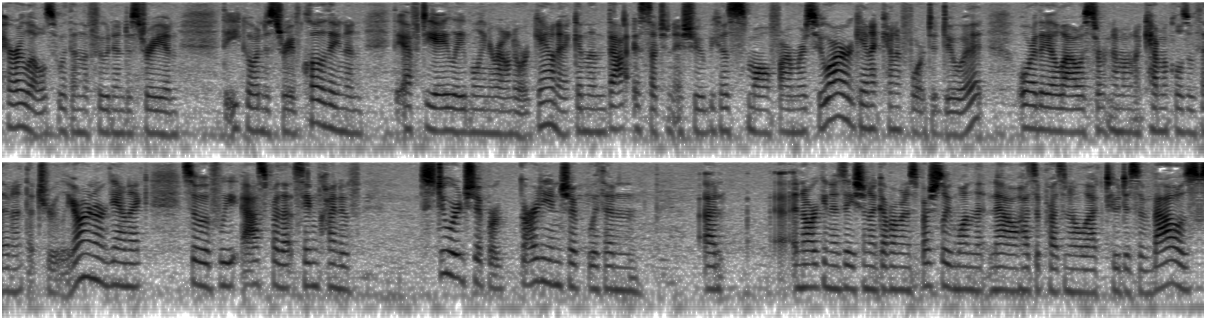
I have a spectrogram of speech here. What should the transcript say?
parallels within the food industry and the eco industry of clothing and the FDA labeling around organic, and then that is such an issue because small farmers who are organic can afford to do it, or they allow a certain amount of chemicals within it that truly aren't organic. So if we ask for that same kind of stewardship or guardianship within an, an organization, a government, especially one that now has a president elect who disavows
